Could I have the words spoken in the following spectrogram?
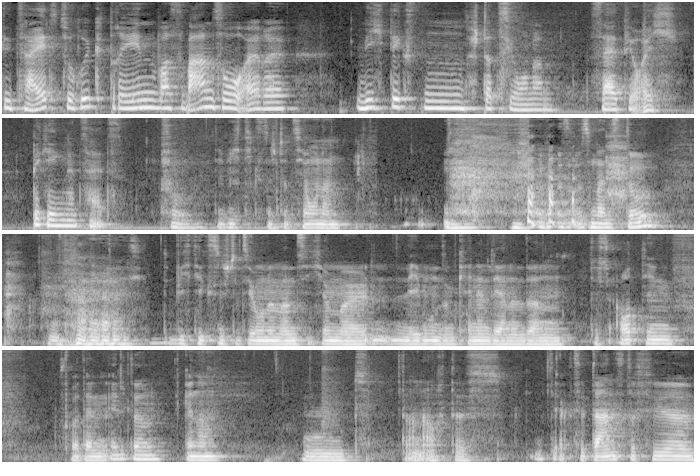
die Zeit zurückdrehen, was waren so eure wichtigsten Stationen, seit ihr euch begegnet seid? Puh, die wichtigsten Stationen. was, was, meinst du? Die wichtigsten Stationen waren sicher mal neben unserem Kennenlernen dann das Outing vor deinen Eltern. Genau. Und dann auch das, die Akzeptanz dafür,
